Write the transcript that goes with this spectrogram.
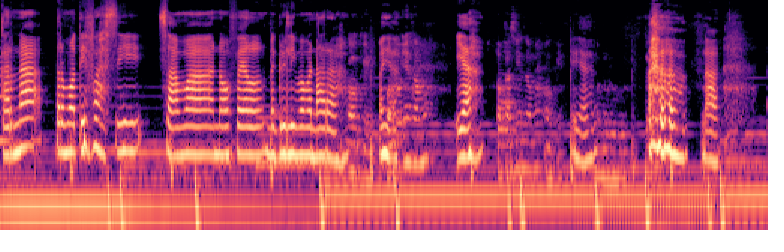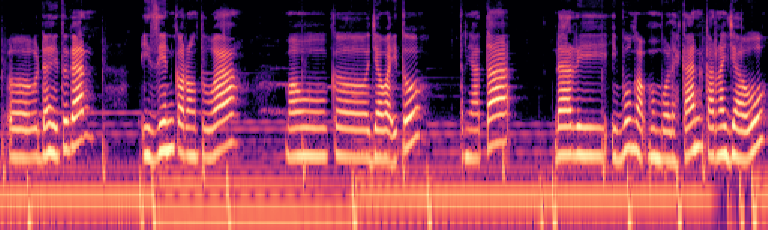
karena termotivasi sama novel Negeri Lima Menara. Oke. Oh, iya. Pondoknya sama? Ya, Lokasinya sama? Oke. ya. Honolulu. Nah, eh, udah itu kan izin ke orang tua mau ke Jawa itu ternyata dari ibu nggak membolehkan karena jauh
